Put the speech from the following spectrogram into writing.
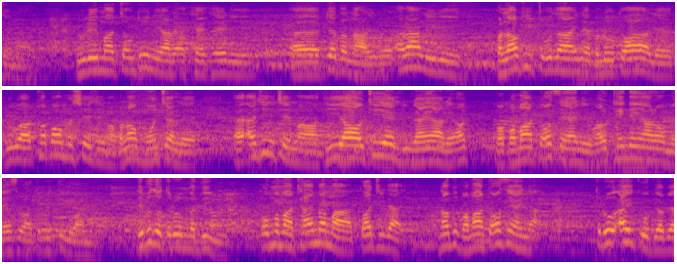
ချင်တာလူတွေမှာကြုံတွေ့နေရတဲ့အခက်အခဲတွေ အဲပြဿနာတွေပေါ့အဲ့ဒါလေးတွေဘယ်လောက်ထိစူးစမ်းရင်းနဲ့ဘယ်လိုသွားရလဲလူကထွက်ပေါက်မရှိချိန်မှာဘယ်လောက်မွန်းချက်လဲအဲအဲ့ဒီအချိန်မှာဒီအောင်ကြည့်ရဲ့လူတိုင်းရလဲဗမာတောစင်ရနေငါတို့ထိန်းသိမ်းရတော့မယ်ဆိုတာသူတို့သိသွားမှာဒီလိုဆိုသူတို့မသိဘူးဟိုမှာထိုင်းဘက်မှာသွားကြည့်လိုက်နောက်ပြီးဗမာတောစင်ရနေသူတို့အဲ့ကိုပြောပြ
